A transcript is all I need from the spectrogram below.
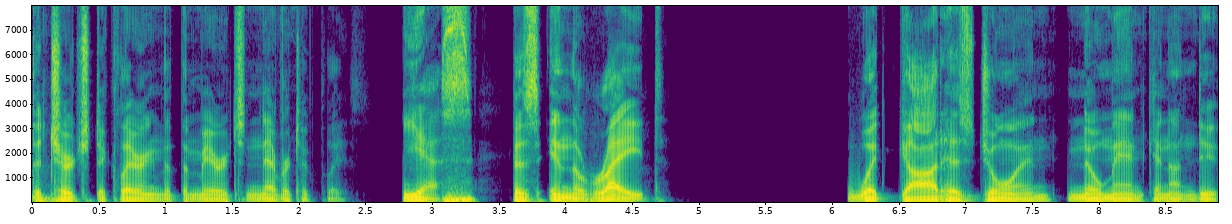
the church declaring that the marriage never took place. Yes. Because in the rite, what God has joined, no man can undo.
